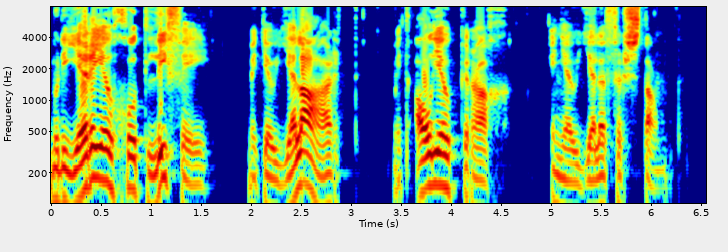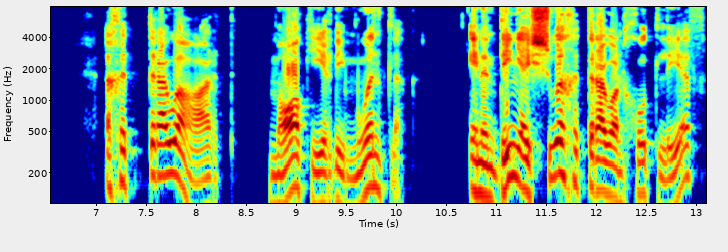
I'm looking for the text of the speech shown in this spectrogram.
moet die Here jou God lief hê met jou hele hart, met al jou krag en jou hele verstand. 'n Getroue hart maak hierdie moontlik. En indien jy so getrou aan God leef,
